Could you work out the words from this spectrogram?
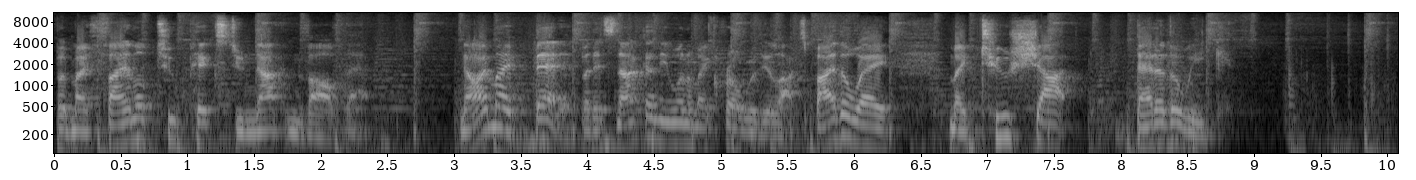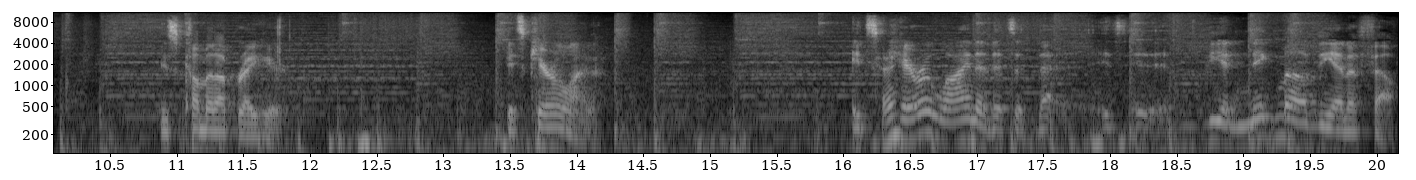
But my final two picks do not involve that. Now, I might bet it, but it's not going to be one of my Crowworthy locks. By the way, My two shot bet of the week is coming up right here. It's Carolina. It's Okay. Carolina that's a, that it's it, the enigma of the NFL.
